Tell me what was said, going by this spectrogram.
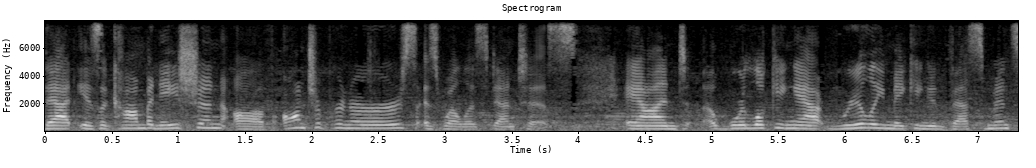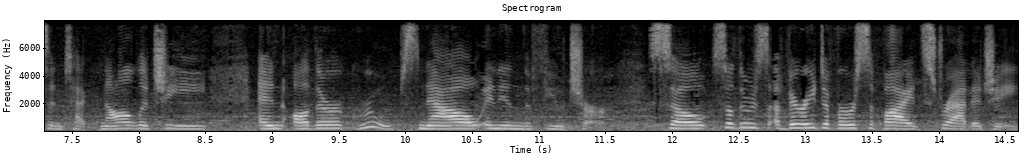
that is a combination of entrepreneurs as well as dentists. And uh, we're looking at really making investments in technology and other groups now and in the future. So, so there's a very diversified strategy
